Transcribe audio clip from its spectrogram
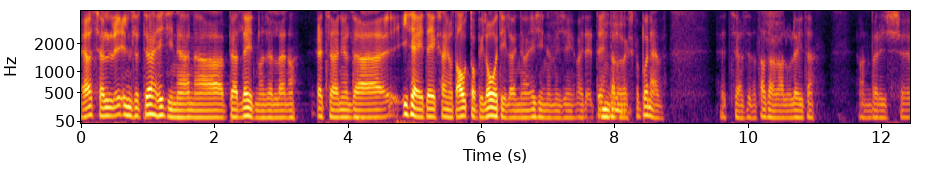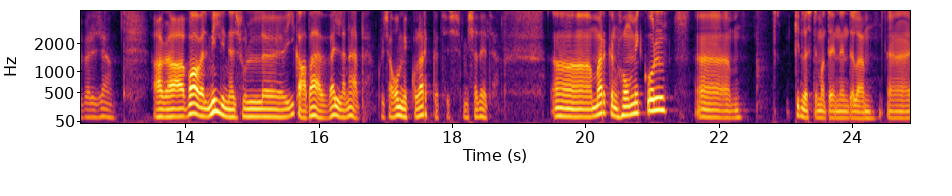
jah, seal ilmselt jah, esinejana pead leidma selle noh, et sa nii-öelda ise ei teeks ainult autopiloodil on ju esinemisi, vaid et endal mm -hmm. oleks ka põnev. et seal seda tasakaalu leida on päris, päris hea. aga Pavel, milline sul äh, iga päev välja näeb, kui sa hommikul ärkad, siis mis sa teed uh,? ma ärkan hommikul uh,. kindlasti ma teen endale uh,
